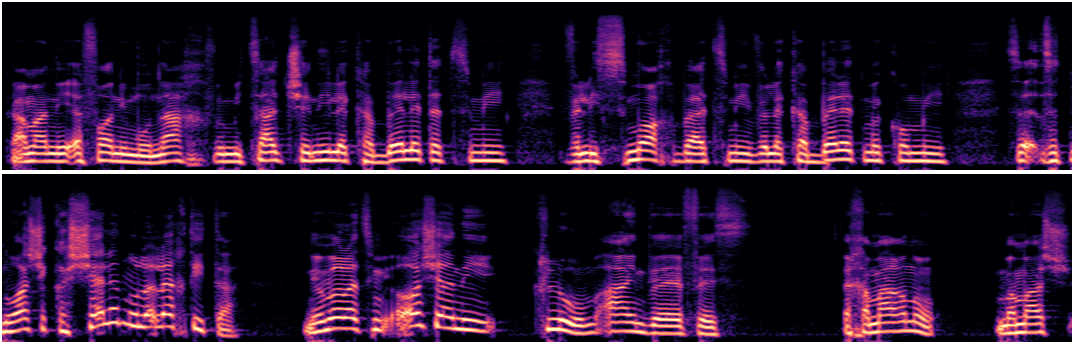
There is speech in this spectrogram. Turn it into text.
כמה אני, איפה אני מונח, ומצד שני לקבל את עצמי ולשמוח בעצמי ולקבל את מקומי, זו תנועה שקשה לנו ללכת איתה. אני אומר לעצמי, או שאני כלום, עין ואפס, איך אמרנו? ממש,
